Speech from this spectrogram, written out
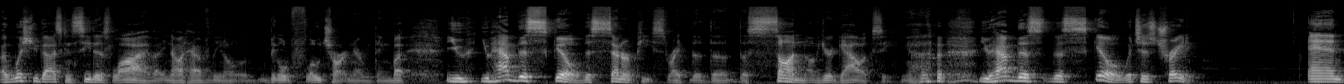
I wish you guys can see this live. You know, I'd have you know a big old flow chart and everything, but you you have this skill, this centerpiece, right? The the the sun of your galaxy. you have this this skill which is trading, and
